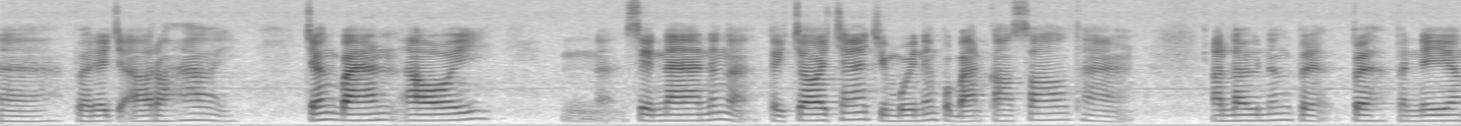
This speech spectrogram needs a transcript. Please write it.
ណាបរិជ្ជអរោះហើយអញ្ចឹងបានឲ្យសេនានឹងទៅចរចាជាមួយនឹងប្របានកោសលថាឥឡូវនឹងព្រះពនាង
